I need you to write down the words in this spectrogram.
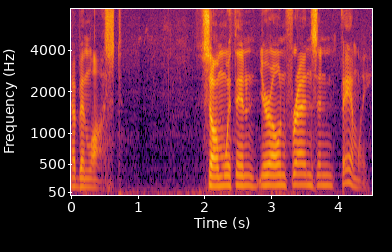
have been lost, some within your own friends and family.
